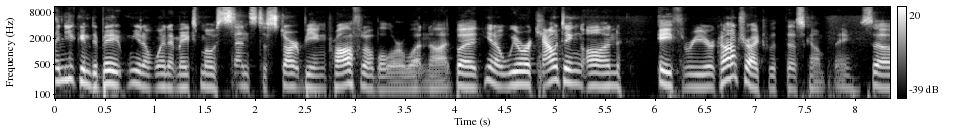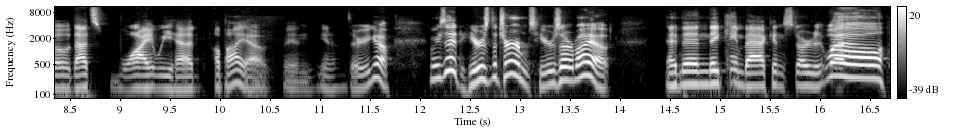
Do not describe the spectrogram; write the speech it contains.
And you can debate, you know, when it makes most sense to start being profitable or whatnot. But you know, we were counting on a three-year contract with this company, so that's why we had a buyout. And you know, there you go we said, here's the terms, here's our buyout. And then they came back and started, well,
